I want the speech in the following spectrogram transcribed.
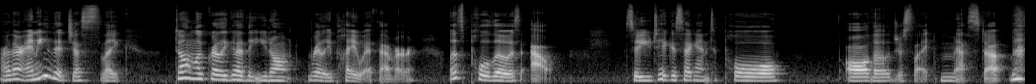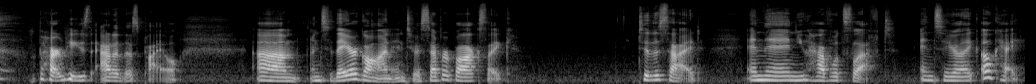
Are there any that just like don't look really good that you don't really play with ever? Let's pull those out. So you take a second to pull all the just like messed up Barbies out of this pile. Um, and so they are gone into a separate box, like to the side. And then you have what's left. And so you're like, okay,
